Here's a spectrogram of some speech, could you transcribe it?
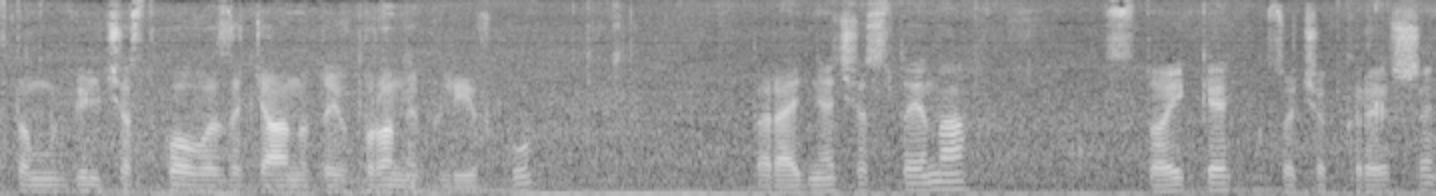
Автомобіль частково затягнутий в бронеплівку. Передня частина, стойки, кусочок криші.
